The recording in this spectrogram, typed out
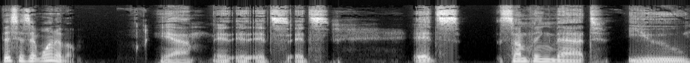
This isn't one of them. Yeah. It, it, it's, it's, it's something that you,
